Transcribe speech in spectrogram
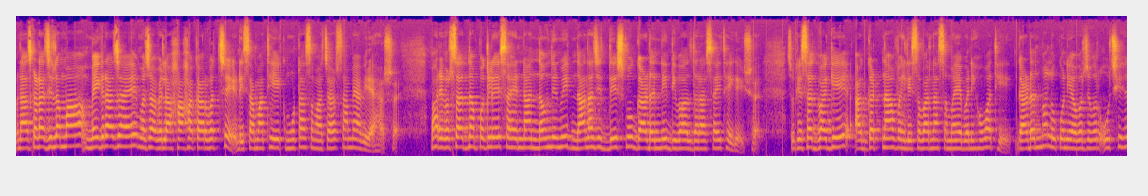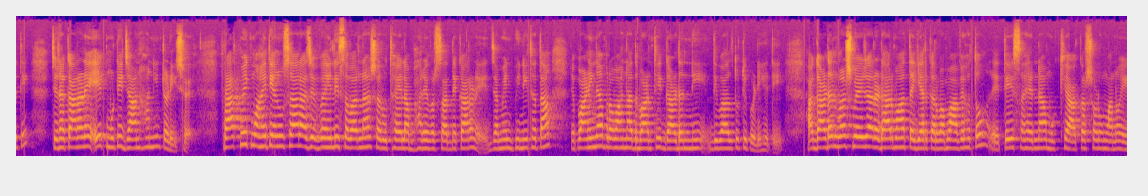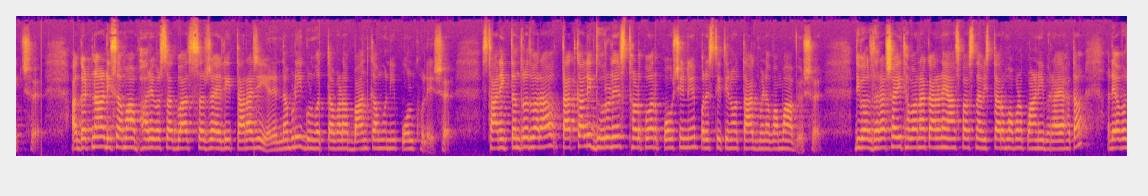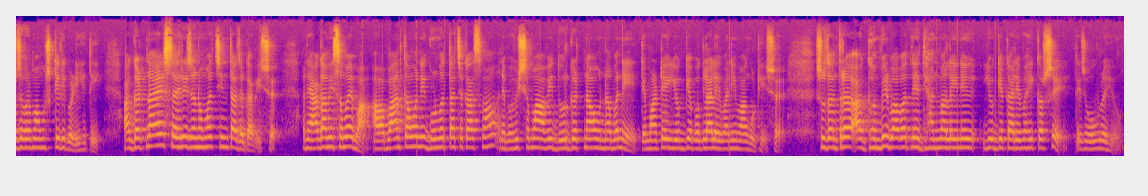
બનાસકાંઠા જિલ્લામાં મેઘરાજાએ મચાવેલા હાહાકાર વચ્ચે ડીસામાંથી એક મોટા સમાચાર સામે આવી રહ્યા છે. ભારે વરસાદના પગલે શહેરના નવનિર્મિત નાનાજી દેશમુખ ગાર્ડનની દિવાલ ધરાશાયી થઈ ગઈ છે. જોકે સદભાગ્યે આ ઘટના વહેલી સવારના સમયે બની હોવાથી ગાર્ડનમાં લોકોની અવરજવર ઓછી હતી, જેના કારણે એક મોટી જાનહાનિ ટળી છે. પ્રાથમિક માહિતી અનુસાર આજે વહેલી સવારના શરૂ થયેલા ભારે વરસાદને કારણે જમીન ભીની થતાં ને પાણીના પ્રવાહના દબાણથી ગાર્ડનની દિવાલ તૂટી પડી હતી. આ ગાર્ડન વર્ષ બે હજાર અઢારમાં તૈયાર કરવામાં આવ્યો હતો અને તે શહેરના મુખ્ય આકર્ષણોમાંનો એક છે. આ ઘટના ડીસામાં ભારે વરસાદ બાદ સર્જાયેલી તારાજી અને નબળી ગુણવત્તાવાળા બાંધકામોની પોલ ખોલે છે. સ્થાનિક તંત્ર દ્વારા તાત્કાલિક ધોરણે સ્થળ પર પહોંચીને પરિસ્થિતિનો તાગ મેળવવામાં આવ્યો છે. દિવાલ ધરાશાયી થવાના કારણે આસપાસના વિસ્તારોમાં પણ પાણી ભરાયા હતા અને અવરજવરમાં મુશ્કેલી પડી હતી. આ ઘટનાએ શહેરીજનોમાં ચિંતા જગાવી છે અને આગામી સમયમાં આવા બાંધકામોની ગુણવત્તા ચકાસવા અને ભવિષ્યમાં આવી દુર્ઘટનાઓ ન બને તે માટે યોગ્ય પગલાં લેવાની માંગ ઉઠી છે. શું તંત્ર આ ગંભીર બાબતને ધ્યાનમાં લઈને યોગ્ય કાર્યવાહી કરશે તે જોવું રહ્યું.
